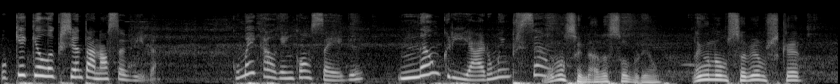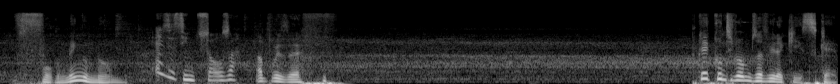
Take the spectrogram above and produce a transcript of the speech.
O que é que ele acrescenta à nossa vida? Como é que alguém consegue não criar uma Eu impressão? não sei nada sobre ele. Nem o nome sabemos sequer. Fogo, nem o nome. É Jacinto Souza. Ah, pois é. Porquê é que continuamos a vir aqui sequer?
